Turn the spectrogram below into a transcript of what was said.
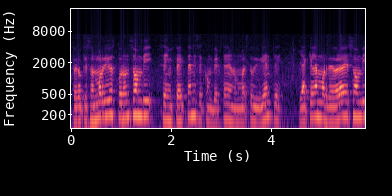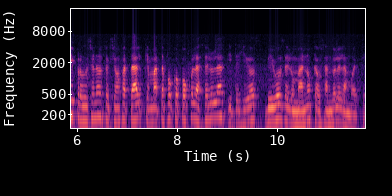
pero que son mordidos por un zombie, se infectan y se convierten en un muerto viviente. Ya que la mordedura de zombie produce una infección fatal que mata poco a poco las células y tejidos vivos del humano causándole la muerte.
